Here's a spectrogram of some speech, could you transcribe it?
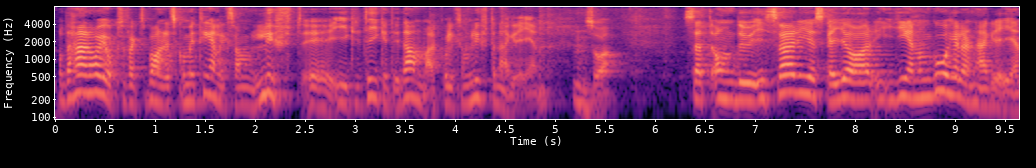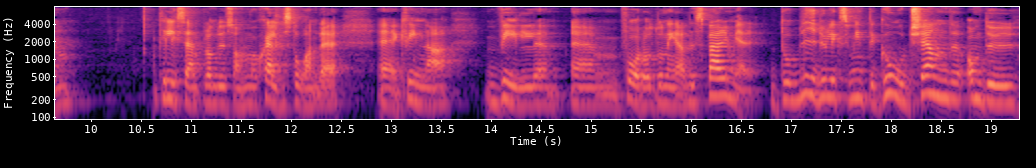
Och det här har ju också faktiskt barnrättskommittén liksom lyft eh, i kritiken till Danmark och liksom lyft den här grejen. Så. så att om du i Sverige ska gör, genomgå hela den här grejen till exempel om du som självstående eh, kvinna vill eh, få då donerade spermier, då blir du liksom inte godkänd om du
